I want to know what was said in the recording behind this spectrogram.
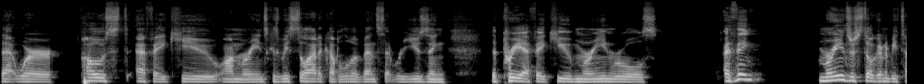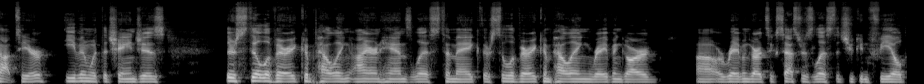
that were post FAQ on Marines because we still had a couple of events that were using the pre FAQ Marine rules. I think Marines are still going to be top tier, even with the changes. There's still a very compelling Iron Hands list to make. There's still a very compelling Raven Guard uh, or Raven Guard successors list that you can field.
